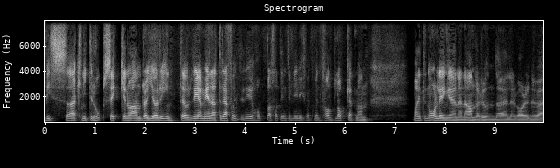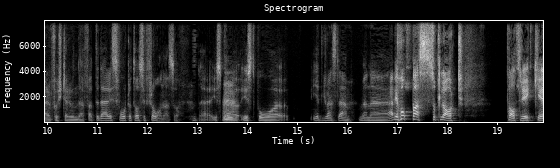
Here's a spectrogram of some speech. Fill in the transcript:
vissa knyter ihop säcken och andra gör det inte. Och det jag menar att det där får, det jag hoppas att det inte blir liksom ett mentalt block att man, man inte når längre än en andra runda eller vad det nu är, en första runda. För att det där är svårt att ta sig ifrån alltså. Just på, Mm. just på i ett Grand Slam. Men eh, vi hoppas såklart Patrik, eh,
